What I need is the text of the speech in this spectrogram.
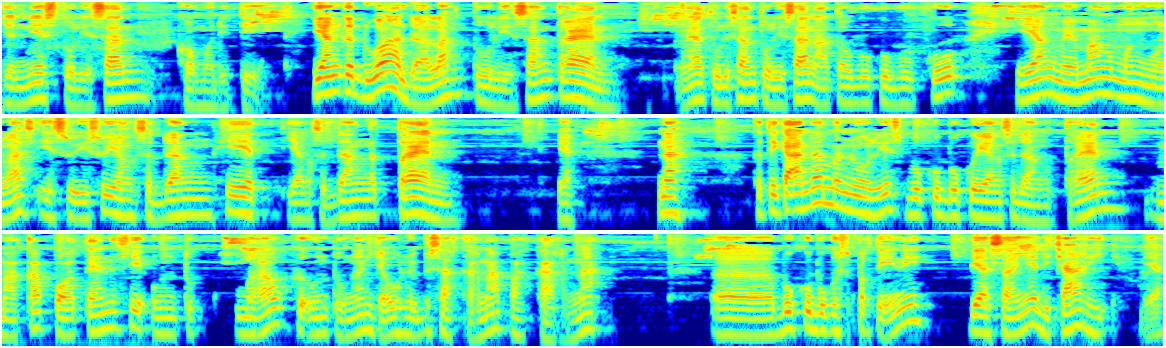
jenis tulisan komoditi. Yang kedua adalah tulisan tren ya tulisan-tulisan atau buku-buku yang memang mengulas isu-isu yang sedang hit, yang sedang ngetren. Ya. Nah, ketika Anda menulis buku-buku yang sedang tren, maka potensi untuk meraup keuntungan jauh lebih besar. Karena apa? Karena eh, buku-buku e, seperti ini biasanya dicari, ya.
